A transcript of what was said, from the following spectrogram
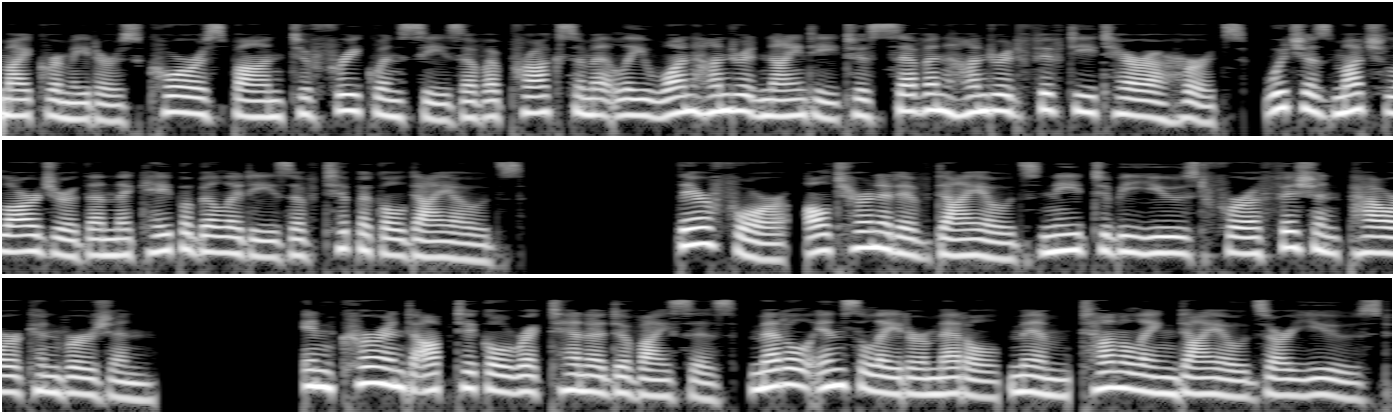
micrometers correspond to frequencies of approximately 190 to 750 THz, which is much larger than the capabilities of typical diodes. Therefore, alternative diodes need to be used for efficient power conversion. In current optical rectenna devices, metal insulator metal MIM tunneling diodes are used.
